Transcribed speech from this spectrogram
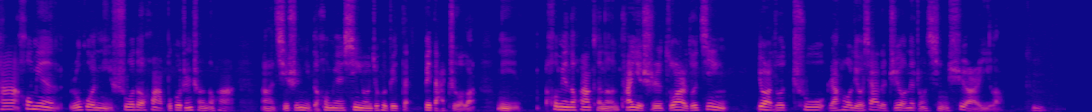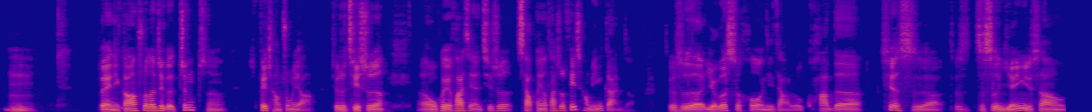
他后面，如果你说的话不够真诚的话，啊，其实你的后面信用就会被打被打折了。你后面的话，可能他也是左耳朵进，右耳朵出，然后留下的只有那种情绪而已了。嗯嗯，对你刚刚说的这个真诚非常重要。就是其实，呃，我会发现，其实小朋友他是非常敏感的。就是有的时候，你假如夸的确实就是只是言语上。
